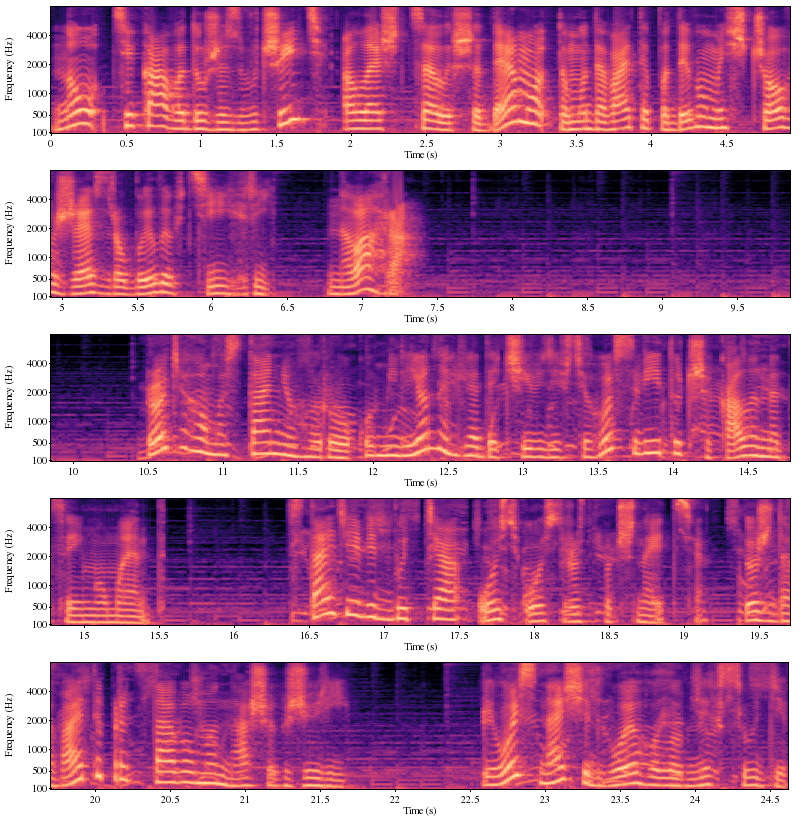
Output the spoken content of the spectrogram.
Ну, цікаво дуже звучить, але ж це лише демо, тому давайте подивимось, що вже зробили в цій грі. Нова гра. Протягом останнього року мільйони глядачів зі всього світу чекали на цей момент. Стадія відбуття ось ось розпочнеться. Тож давайте представимо наших журі. І ось наші двоє головних суддів.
